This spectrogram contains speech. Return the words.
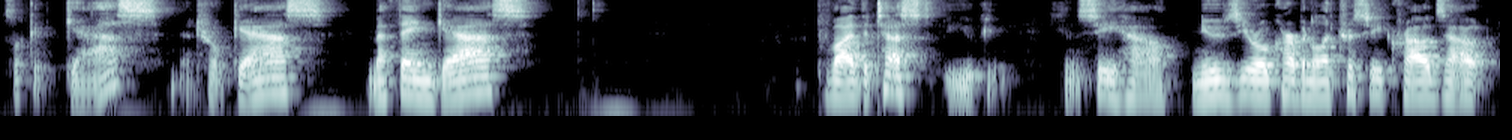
Let's look at gas, natural gas, methane gas. Provide the test, you can, you can see how new zero carbon electricity crowds out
